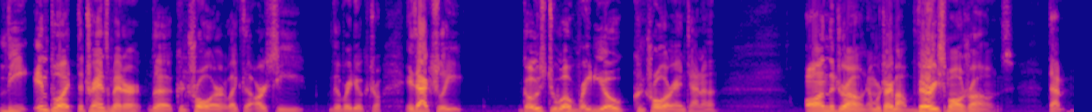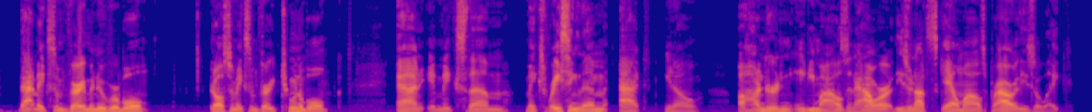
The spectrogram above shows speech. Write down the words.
the input, the transmitter, the controller, like the RC, the radio control, is actually goes to a radio controller antenna on the drone, and we're talking about very small drones. That that makes them very maneuverable. It also makes them very tunable, and it makes them makes racing them at you know 180 miles an hour. These are not scale miles per hour. These are like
